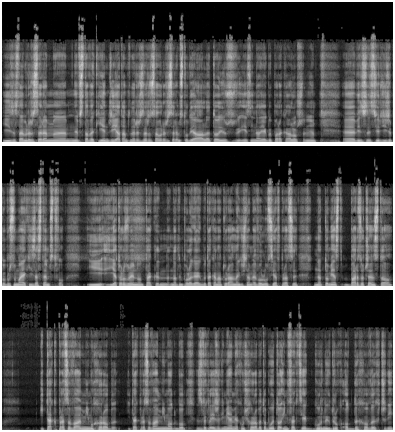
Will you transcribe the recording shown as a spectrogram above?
I zostałem reżyserem e, wstawek ING, a tamten reżyser został reżyserem studia, ale to już jest inna jakby para kaloszy, nie? E, więc stwierdzi, że po prostu ma jakieś zastępstwo. I ja to rozumiem, no tak na tym polega jakby taka naturalna gdzieś tam ewolucja w pracy. Natomiast bardzo często i tak pracowałem mimo choroby. I tak pracowałem mimo, bo zwykle jeżeli miałem jakąś chorobę, to były to infekcje górnych dróg oddechowych, czyli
